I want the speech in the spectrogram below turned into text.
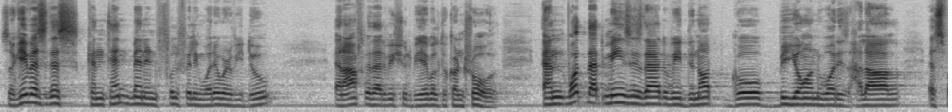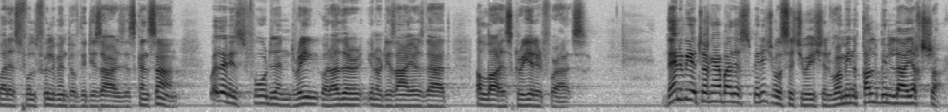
So give us this contentment in fulfilling whatever we do, and after that we should be able to control. And what that means is that we do not go beyond what is halal as far as fulfillment of the desires is concerned, whether it is food and drink or other you know, desires that Allah has created for us. Then we are talking about a spiritual situation. وَمِن قَلْبٍ لَا يَخْشَعُ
